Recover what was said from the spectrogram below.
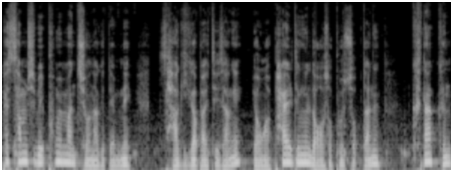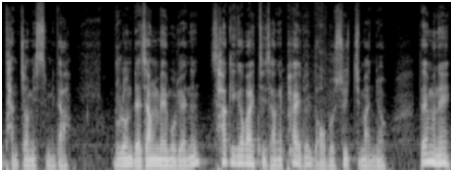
FAT 32 포맷만 지원하기 때문에 4GB 이상의 영화 파일 등을 넣어서 볼 수 없다는 크나큰 단점이 있습니다. 물론 내장 메모리에는 4GB 이상의 파일을 넣어볼 수 있지만요. 때문에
